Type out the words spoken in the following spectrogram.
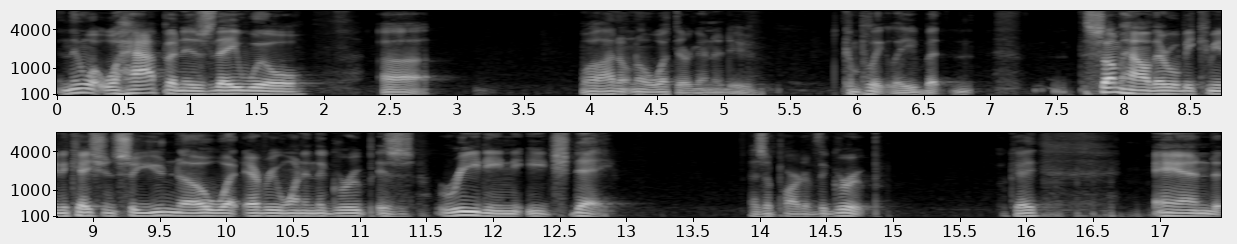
And then what will happen is they will, uh, well, I don't know what they're going to do completely, but somehow there will be communication so you know what everyone in the group is reading each day as a part of the group. Okay? And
